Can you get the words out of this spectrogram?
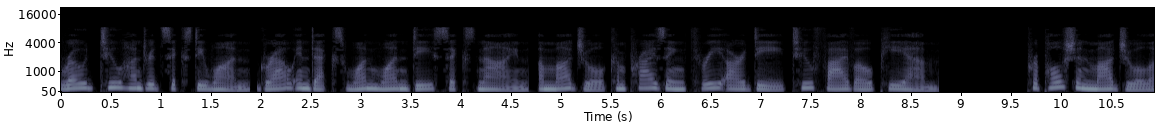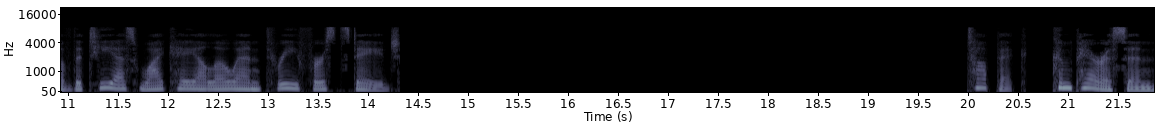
Rode 261 Grau Index 11D69, a module comprising three RD250 PM. Propulsion module of the TSYKLON-3 first stage. Topic Comparison.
